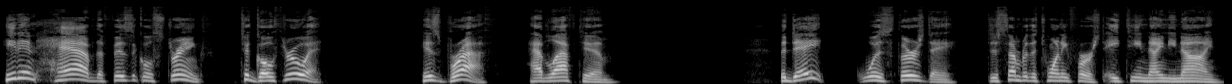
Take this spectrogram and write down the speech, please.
He didn't have the physical strength to go through it. His breath had left him. The date was Thursday, December the 21st, 1899.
